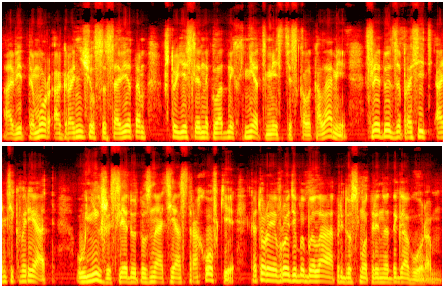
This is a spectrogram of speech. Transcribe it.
а Виттемор ограничился советом, что если накладных нет вместе с колоколами, следует запросить антиквариат. У них же следует узнать и о страховке, которая вроде бы была предусмотрена договором.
